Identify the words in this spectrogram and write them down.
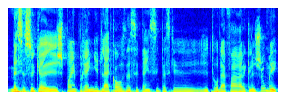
mais c'est sûr que je ne suis pas imprégné de la cause de cet ainsi parce que j'ai trop d'affaires avec le show, mais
